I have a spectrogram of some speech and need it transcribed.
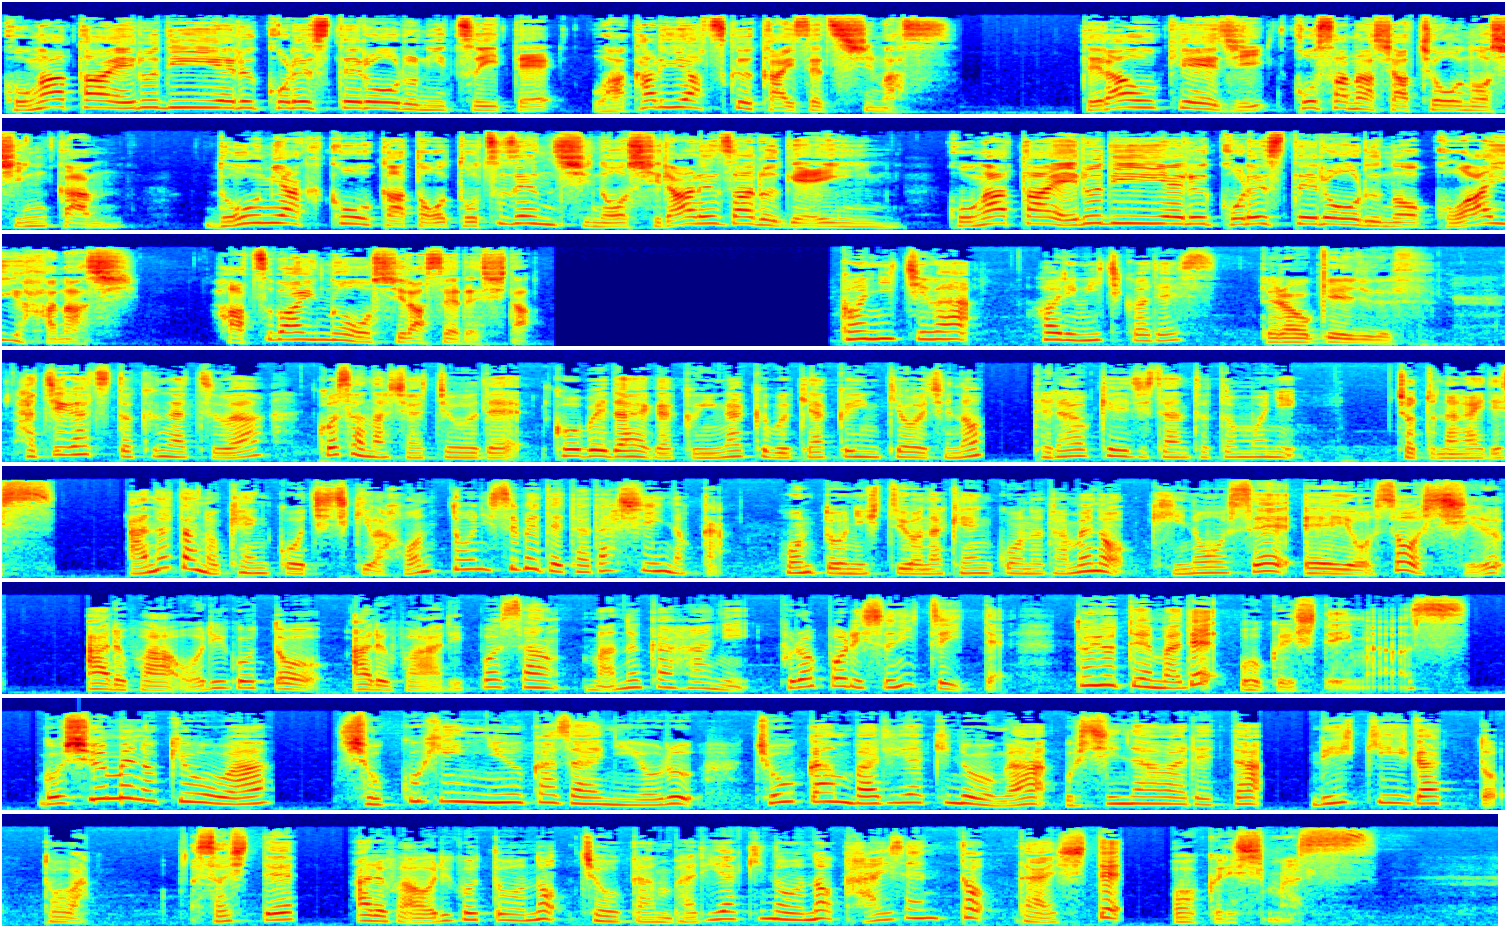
小型 LDL コレステロールについてわかりやすく解説します。寺尾啓二小佐奈社長の新刊、動脈硬化と突然死の知られざる原因、小型 LDL コレステロールの怖い話、発売のお知らせでした。こんにちは、堀道子です。寺尾啓二です。8月と9月は、小佐奈社長で神戸大学医学部客員教授の寺尾啓二さんと共に、ちょっと長いです。あなたの健康知識は本当に全て正しいのか？本当に必要な健康のための機能性栄養素を知る。アルファオリゴ糖、アルファリポ酸、マヌカハニー、プロポリスについてというテーマでお送りしています。5週目の今日は、食品乳化剤による腸管バリア機能が失われたリーキーガットとは、そしてアルファオリゴ糖の腸管バリア機能の改善と題してお送りします。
